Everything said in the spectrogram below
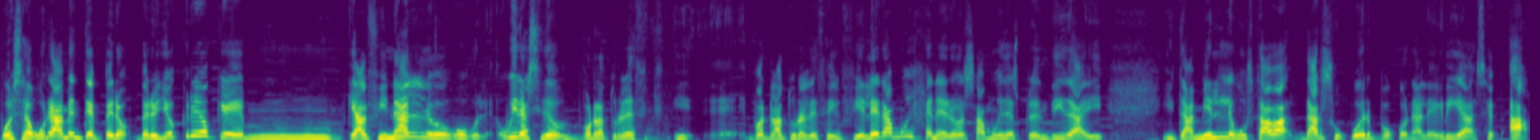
Pues seguramente, pero, pero yo creo que, mm, que al final hu- hubiera sido por naturaleza, eh, por naturaleza infiel. Era muy generosa, muy desprendida y, y también le gustaba dar su cuerpo con alegría. Se- ah,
